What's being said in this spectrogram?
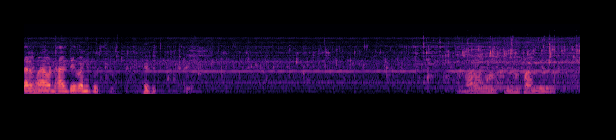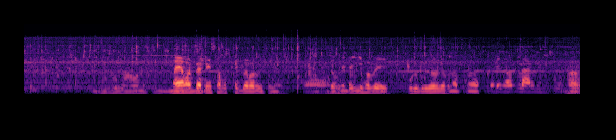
তার মানে আমার ঢালতেই পানি পড়ছে। ভাই আমার ব্যাটারি সাপোর্ট থাকবে আবার ওই সময়। যখন এটা ই হবে পুরোপুরি ভাবে যখন আপনার। হ্যাঁ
